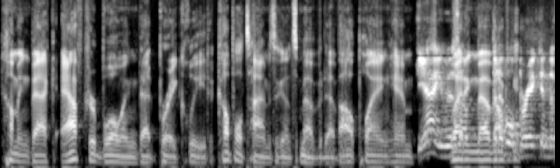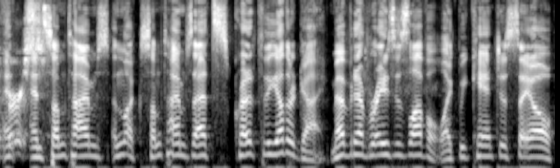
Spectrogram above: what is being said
coming back after blowing that break lead a couple times against Medvedev, outplaying him. Yeah, he was letting Medvedev double break in the and, first. And sometimes, and look, sometimes that's credit to the other guy. Medvedev raised his level. Like we can't just say, "Oh,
